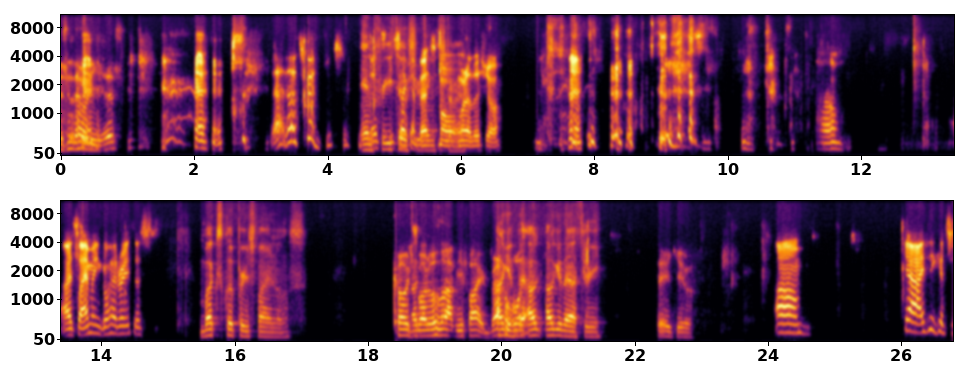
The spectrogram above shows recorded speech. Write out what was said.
Isn't that what he is? that, that's good. That's, and that's free the throw second best star. moment of the show. um, all right, Simon, go ahead, rate this. Bucks Clippers finals. Coach I'll- Bud will not be fired, bro. I'll give that. I'll, I'll give that a three. Thank you. Um, yeah, I think it's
